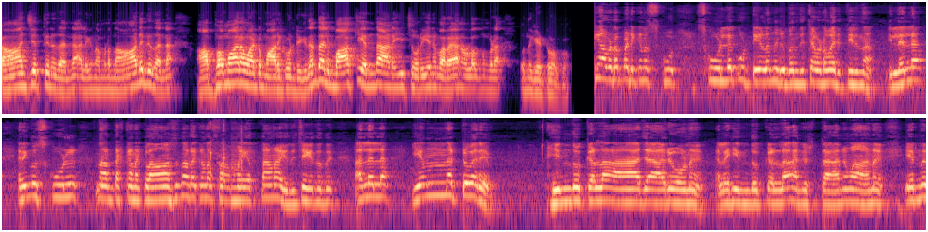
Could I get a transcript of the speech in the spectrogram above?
രാജ്യത്തിന് തന്നെ അല്ലെങ്കിൽ നമ്മുടെ നാടിന് തന്നെ അപമാനമായിട്ട് മാറിക്കൊണ്ടിരിക്കുന്നത്. എന്തായാലും ബാക്കി എന്താണ് ഈ ചൊറിയന് പറയാനുള്ളതെന്നും കൂടെ ഒന്ന് കേട്ടു നോക്കൂ. അവിടെ പഠിക്കുന്ന സ്കൂൾ സ്കൂളിലെ കുട്ടികളെ നിർബന്ധിച്ച് അവിടെ വരുത്തിയിരുന്ന. ഇല്ലല്ല അല്ലെങ്കിൽ സ്കൂൾ നടക്കണ ക്ലാസ് നടക്കണ സമയത്താണ് ഇത് ചെയ്തത്? അല്ലല്ല എന്നിട്ട് വരെ ഹിന്ദുക്കളുടെ ആചാരമാണ് അല്ല ഹിന്ദുക്കളുടെ അനുഷ്ഠാനമാണ് എന്ന്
